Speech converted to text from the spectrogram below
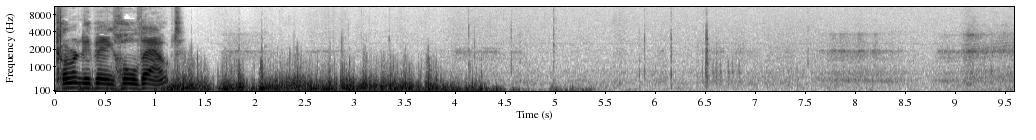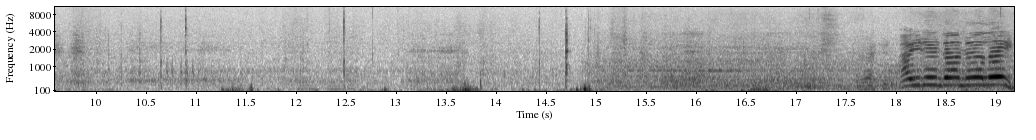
Currently being hauled out. How you doing down there, Lee?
